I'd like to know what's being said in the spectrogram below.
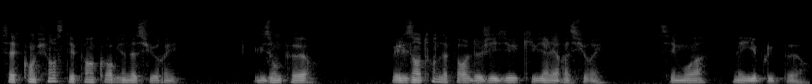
Cette confiance n'est pas encore bien assurée. Ils ont peur, mais ils entendent la parole de Jésus qui vient les rassurer. C'est moi, n'ayez plus peur.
